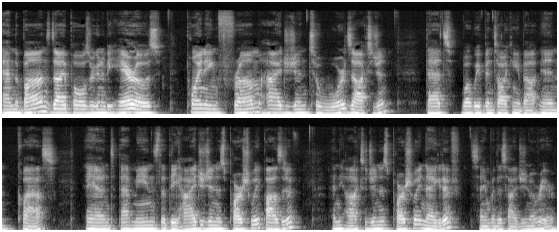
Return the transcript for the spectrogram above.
And the bond dipoles are going to be arrows pointing from hydrogen towards oxygen. That's what we've been talking about in class. And that means that the hydrogen is partially positive and the oxygen is partially negative. Same with this hydrogen over here.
